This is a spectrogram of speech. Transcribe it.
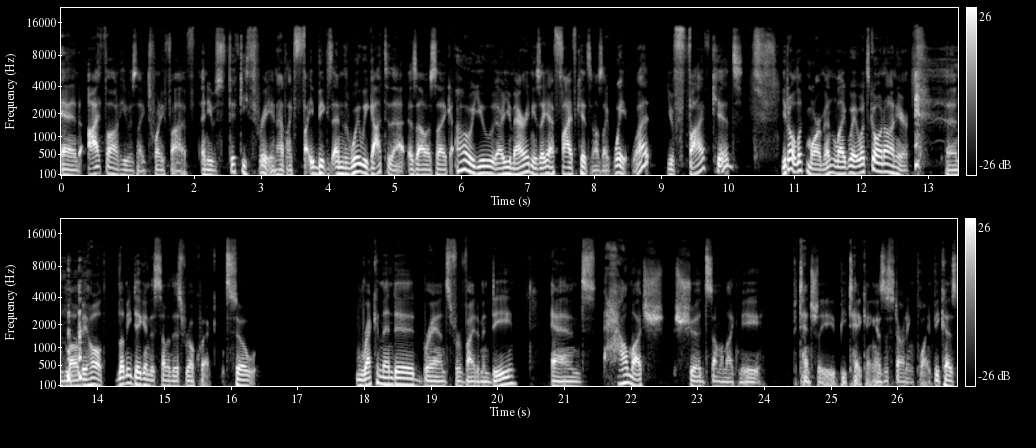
And I thought he was like 25 and he was 53 and had like five because and the way we got to that is I was like, "Oh, you are you married?" And he's like, "Yeah, five kids." And I was like, "Wait, what? You have five kids? You don't look Mormon. Like, wait, what's going on here?" and lo and behold, let me dig into some of this real quick. So, recommended brands for vitamin D and how much should someone like me potentially be taking as a starting point because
